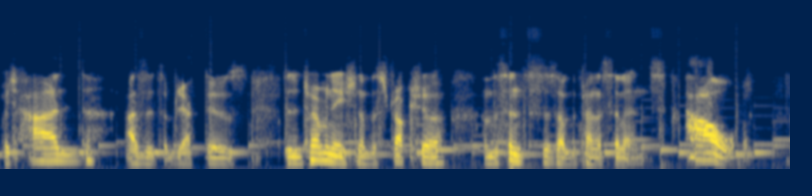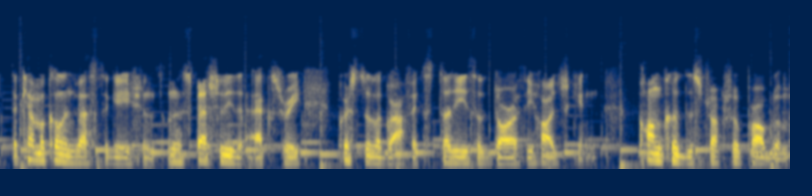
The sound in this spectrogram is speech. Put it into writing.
which had as its objectives the determination of the structure and the synthesis of the penicillins. How? The chemical investigations, and especially the X ray crystallographic studies of Dorothy Hodgkin, conquered the structural problem,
